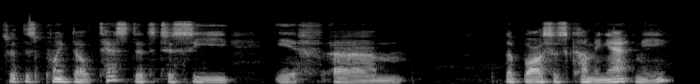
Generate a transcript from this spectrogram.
So at this point, I'll test it to see if um, the boss is coming at me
